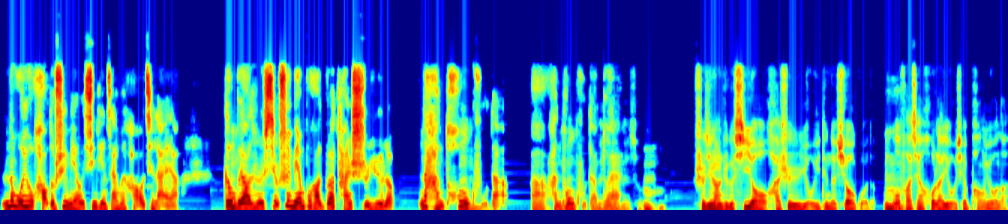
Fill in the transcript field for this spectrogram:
那我有好的睡眠，我心情才会好起来呀。更不要说睡睡眠不好，不要谈食欲了，那很痛苦的啊，很痛苦的。对，没错，嗯，实际上这个西药还是有一定的效果的。我发现后来有一些朋友呢，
